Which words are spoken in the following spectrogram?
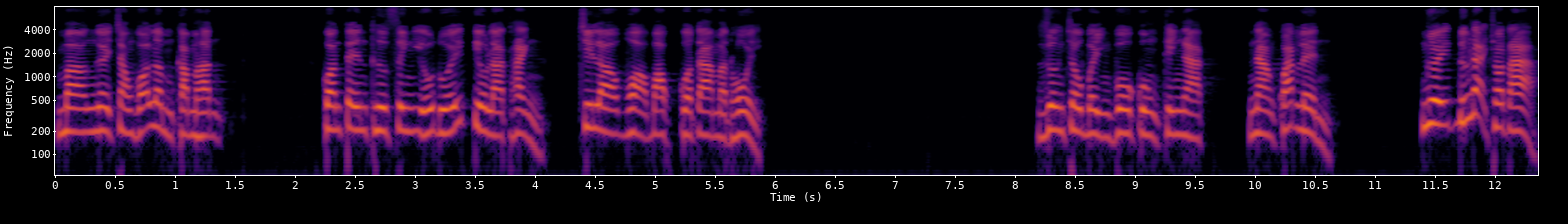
mà người trong võ lâm căm hận. Còn tên thư sinh yếu đuối tiêu la thành chỉ là vỏ bọc của ta mà thôi. Dương châu bình vô cùng kinh ngạc, nàng quát lên, người đứng lại cho ta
